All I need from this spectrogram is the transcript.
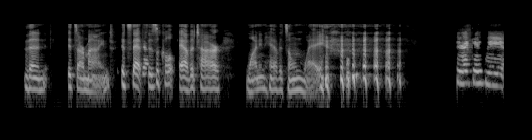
then it's our mind. It's that yeah. physical avatar wanting to have its own way. Spirit gave me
